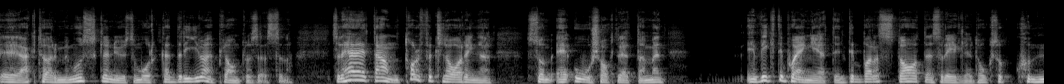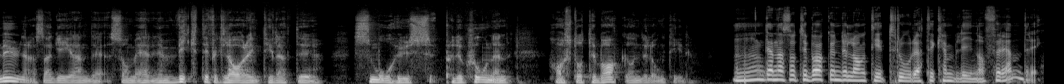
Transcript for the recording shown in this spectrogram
eh, eh, aktörer med muskler nu som orkar driva de här planprocesserna. Så det här är ett antal förklaringar som är orsak till detta. Men en viktig poäng är att det inte bara statens regler, utan också kommunernas agerande som är en viktig förklaring till att eh, småhusproduktionen har stått tillbaka under lång tid. Mm, den har stått tillbaka under lång tid. Tror du att det kan bli någon förändring?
